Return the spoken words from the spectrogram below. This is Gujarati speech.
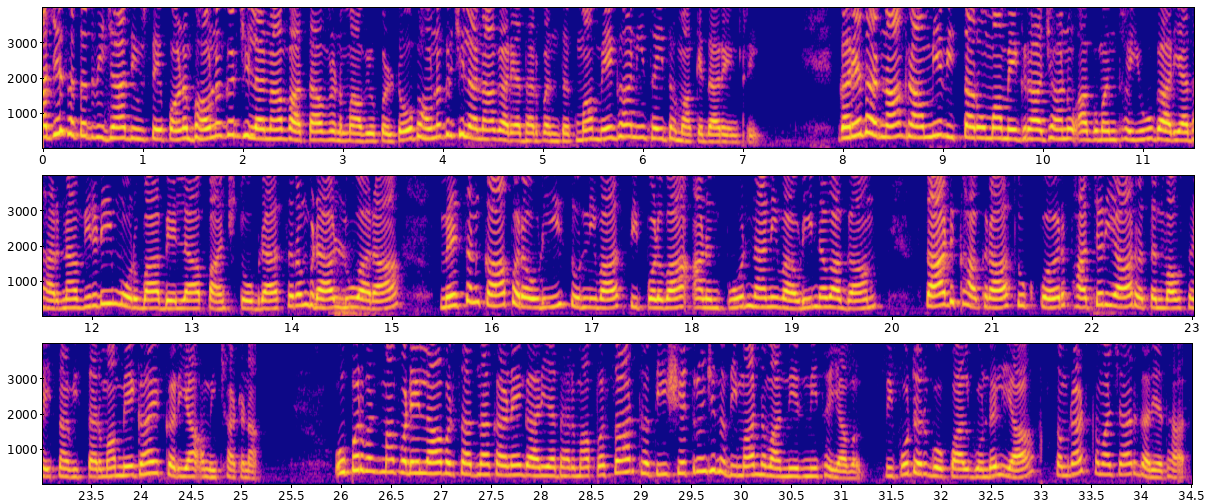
આજે સતત બીજા દિવસે પણ ભાવનગર જિલ્લાના વાતાવરણમાં આવ્યો પલટો. ભાવનગર જિલ્લાના ગારિયાધાર પંથકમાં મેઘાની થઈ ધમાકેદાર એન્ટ્રી ગારિયાધારના ગ્રામ્ય વિસ્તારોમાં મેઘરાજાનું આગમન થયું. ગારિયાધારના વીરડી, મોરબા, બેલા પાંચટોબરા સરંભડા, લુવારા મહેસણકા પરવડી, સુરનિવાસ, પીપળવા આનંદપુર નાની વાવડી નવાગામ, સાડ, ખાખરા, સુખપર, ફાચરિયા, રતનવાવ સહિતના વિસ્તારમાં મેઘાએ કર્યા અમી છાંટણા ઉપરવંતમાં પડેલા વરસાદના કારણે ગારિયાધારમાં પસાર થતી શેત્રુંજી નદીમાં નવા નીરની થઈ આવક રિપોર્ટર ગોપાલ ગોંડલિયા, સમ્રાટ સમાચાર ગારિયાધાર.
